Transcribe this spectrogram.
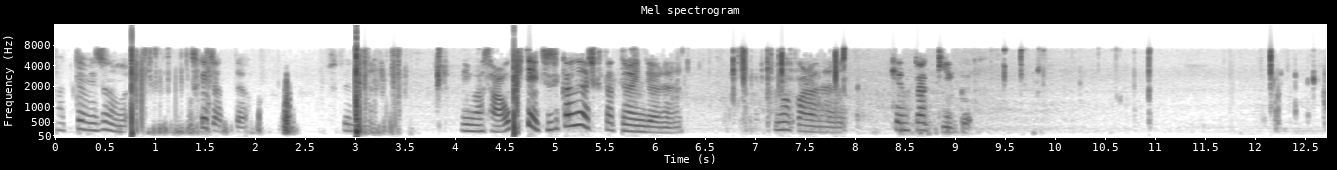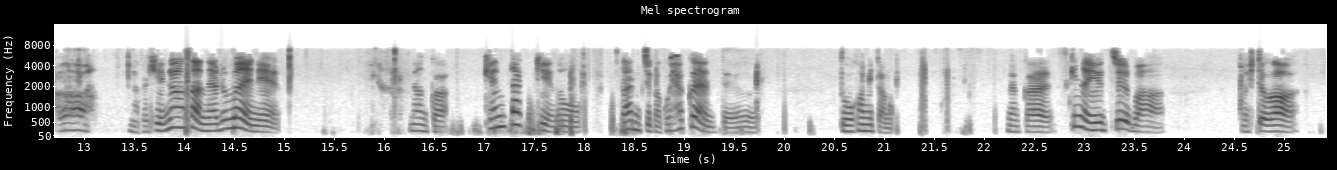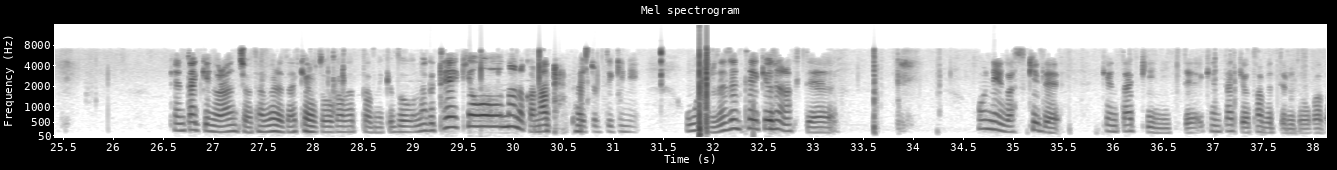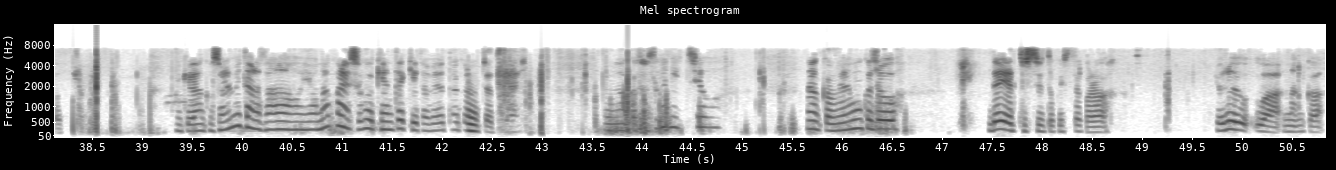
買って水飲む。つけちゃったよ。そしてね、今さ、起きて1時間ぐらいしか経ってないんだよね。今からね、ケンタッキー行く。ああ、なんか昨日さ、寝る前に、なんか、ケンタッキーのランチが500円っていう動画見たの。なんか、好きな YouTuber の人が、ケンタッキーのランチを食べるだけの動画だったんだけど、なんか提供なのかなってタイトル的に思ったら全然提供じゃなくて、本人が好きでケンタッキーに行ってケンタッキーを食べてる動画だった。だけどなんかそれ見たらさ、夜中にすごいケンタッキー食べたくなっちゃって。でもなんかさすがに一応、なんか名目上、ダイエットしてるとかしてたから、夜はなんか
